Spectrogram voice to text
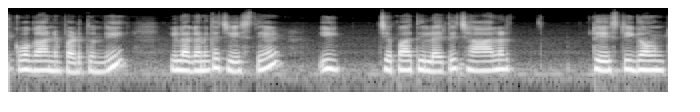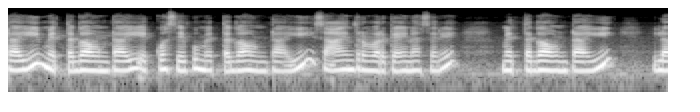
ఎక్కువగానే పడుతుంది. ఇలా గనక చేస్తే ఈ చపాతీలు అయితే చాలా టేస్టీగా ఉంటాయి మెత్తగా ఉంటాయి ఎక్కువసేపు మెత్తగా ఉంటాయి సాయంత్రం వరకు అయినా సరే మెత్తగా ఉంటాయి. ఇలా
